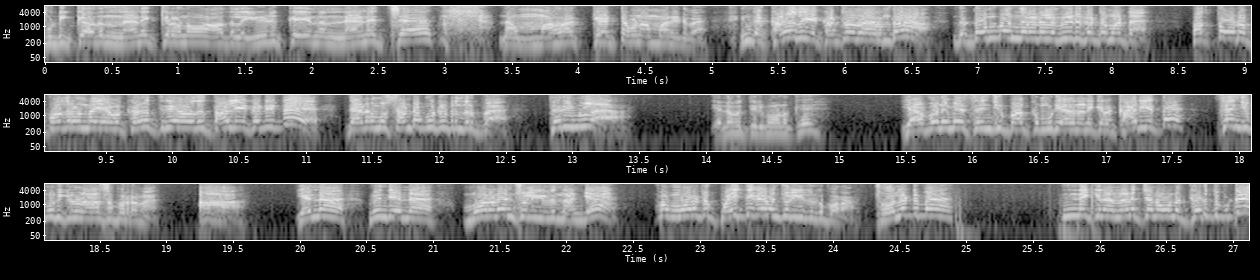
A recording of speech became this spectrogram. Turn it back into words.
பிடிக்காதுன்னு நினைக்கிறனோ அதுல இழுக்க என்ன நினைச்ச நான் மகா கெட்டவனா மாறிடுவேன். இந்த கழுதையை கட்டுறதா இருந்தா இந்த டொம்பங்கரடல வீடு கட்ட மாட்டேன். பத்தோட பதினொன்னா அவ கழுத்துலயாவது தாலியை கட்டிட்டு தினமும் சண்டை போட்டுட்டு இருந்திருப்பேன். தெரியுமில்ல? என்ன தெரியுமா உனக்கு? எவனுமே செஞ்சு பார்க்க முடியாது நினைக்கிற காரியத்தை செஞ்சு முடிக்கணும்னு ஆசைப்படுறவன். ஆ என்ன மிந்தி என்ன முரடன்னு சொல்லிட்டு இருந்தாங்க. இப்ப முரட்டு பைத்தியக்காரன் சொல்லிட்டு இருக்க போறான். சொல்லட்டுமே. இன்னைக்கு நான் நினைச்சேன உனக்கு கெடுத்து விட்டு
